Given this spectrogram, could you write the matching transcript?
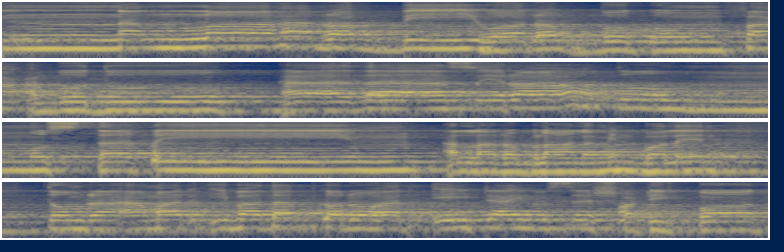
ইন্নাল্লাহ মুস্তাকিম। আল্লাহ রব্বুল আলামিন বলেন, তোমরা আমার ইবাদত করো আর এইটাই হচ্ছে সঠিক পথ।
